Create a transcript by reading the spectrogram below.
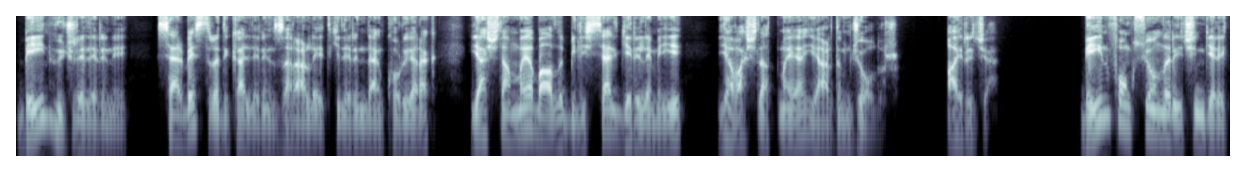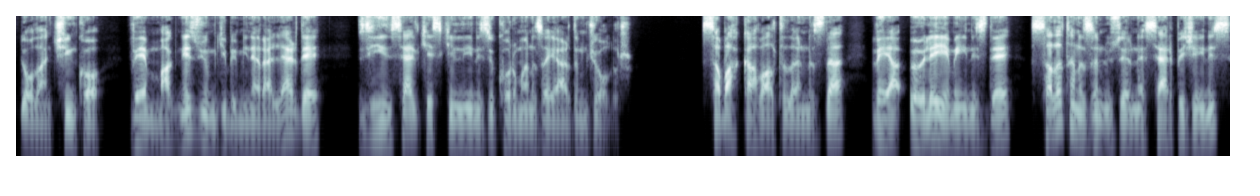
Beyin hücrelerini serbest radikallerin zararlı etkilerinden koruyarak yaşlanmaya bağlı bilişsel gerilemeyi yavaşlatmaya yardımcı olur. Ayrıca, beyin fonksiyonları için gerekli olan çinko ve magnezyum gibi mineraller de zihinsel keskinliğinizi korumanıza yardımcı olur. Sabah kahvaltılarınızda veya öğle yemeğinizde salatanızın üzerine serpeceğiniz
